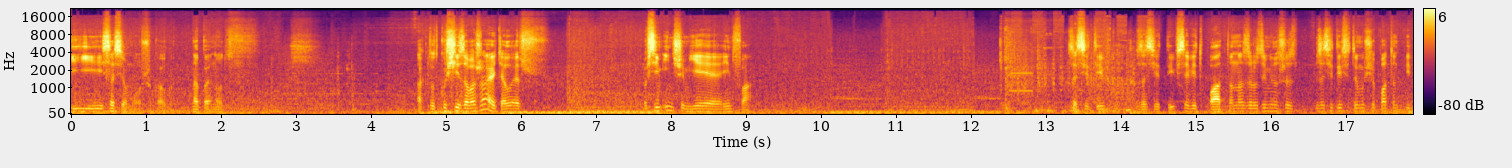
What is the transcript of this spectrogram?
І Сасьомого шукав би. Напевно, от. Так, тут кущі заважають, але ж. По іншим є інфа. Засвітив, засвітився від Паттона. Зрозуміло, що засвітився, тому що Паттон під,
